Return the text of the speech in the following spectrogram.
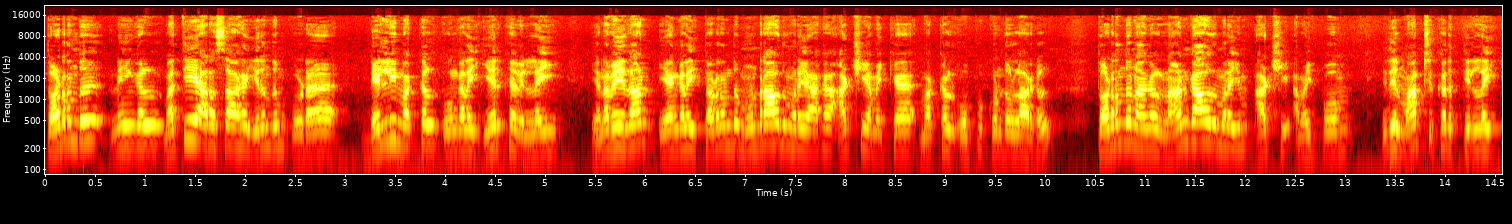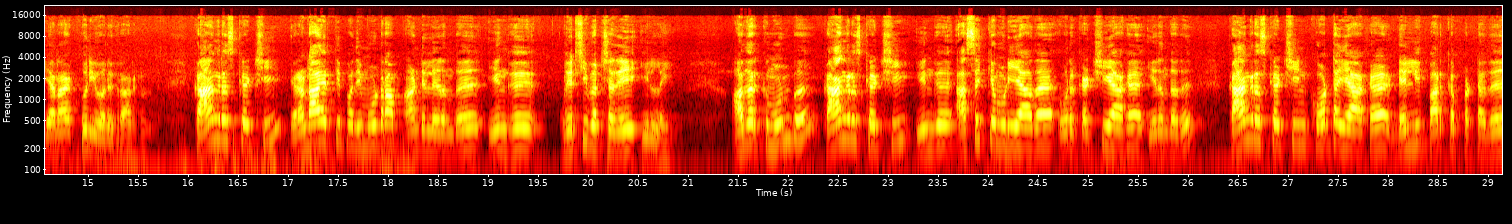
தொடர்ந்து நீங்கள் மத்திய அரசாக இருந்தும் கூட டெல்லி மக்கள் உங்களை ஏற்கவில்லை. எனவேதான் எங்களை தொடர்ந்து மூன்றாவது முறையாக ஆட்சி அமைக்க மக்கள் ஒப்புக்கொண்டுள்ளார்கள். தொடர்ந்து நாங்கள் நான்காவது முறையும் ஆட்சி அமைப்போம். இதில் மாற்று கருத்தில்லை என கூறி வருகிறார்கள். காங்கிரஸ் கட்சி இரண்டாயிரத்தி பதிமூன்றாம் ஆண்டிலிருந்து இங்கு வெற்றி பெற்றதே இல்லை. அதற்கு முன்பு காங்கிரஸ் கட்சி இங்கு அசைக்க முடியாத ஒரு கட்சியாக இருந்தது. காங்கிரஸ் கட்சியின் கோட்டையாக டெல்லி பார்க்கப்பட்டது.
